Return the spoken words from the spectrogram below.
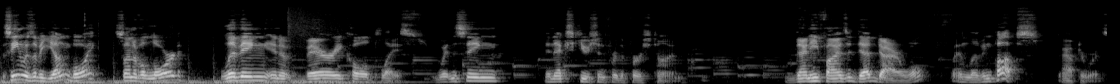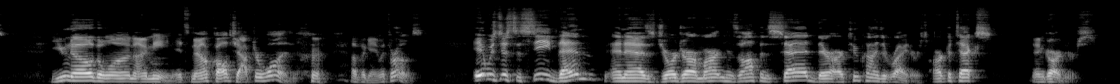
The scene was of a young boy, son of a lord, living in a very cold place, witnessing an execution for the first time. Then he finds a dead direwolf and living pups afterwards. You know the one I mean. It's now called Chapter 1 of A Game of Thrones. It was just a seed then, and as George R. R. Martin has often said, there are two kinds of writers architects and gardeners.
